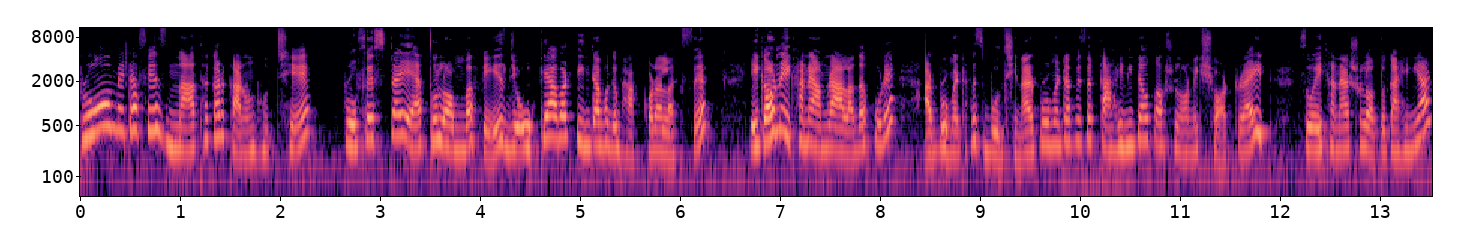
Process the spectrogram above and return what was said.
প্রো মেটাফেজ না থাকার কারণ হচ্ছে প্রোফেসটাই এত লম্বা ফেজ যে ওকে আবার তিনটা ভাগে ভাগ করা লাগছে। এই কারণে এখানে আমরা আলাদা করে আর প্রোমেটাফেস বলছি না। আর প্রোমেটাফেসের কাহিনীটাও তো আসলে অনেক শর্ট রাইট সো এখানে আসলে অত কাহিনী আর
